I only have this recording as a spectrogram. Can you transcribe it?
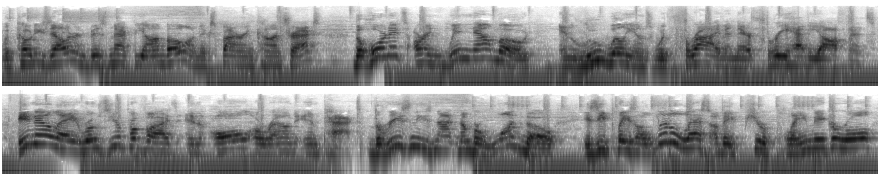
with Cody Zeller and Bismack Biyombo on expiring contracts. The Hornets are in win now mode and Lou Williams would thrive in their three heavy offense. In LA, Rozier provides an all around impact. The reason he's not number one, though, is he plays a little less of a pure playmaker role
